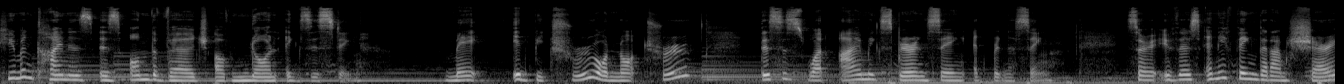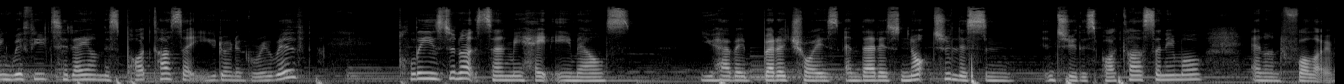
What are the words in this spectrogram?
Human kindness is on the verge of non existing. May it be true or not true, this is what I'm experiencing and witnessing. So, if there's anything that I'm sharing with you today on this podcast that you don't agree with, please do not send me hate emails. You have a better choice, and that is not to listen into this podcast anymore and unfollow.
